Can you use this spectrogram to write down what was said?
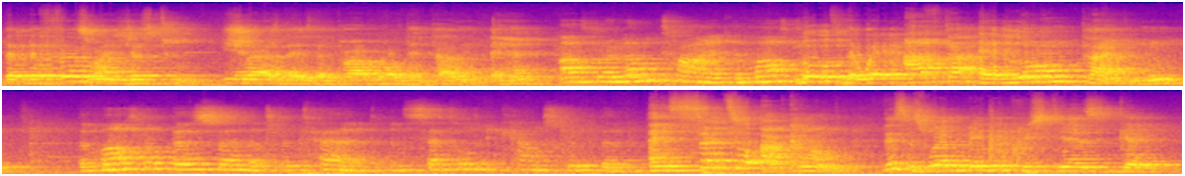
that the first one is just to show us there's the power of the talent. Uh-huh. After a long time, the master. Note the word after a long time. Mm-hmm. The master of those servants returned and settled accounts with them. And settle account. This is where many Christians get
